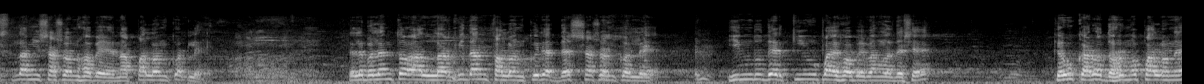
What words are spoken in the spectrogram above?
ইসলামী শাসন হবে না পালন করলে? তাহলে বলেন তো, আল্লাহর বিধান পালন করে দেশ শাসন করলে হিন্দুদের কি উপায় হবে বাংলাদেশে? কেউ কারও ধর্ম পালনে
